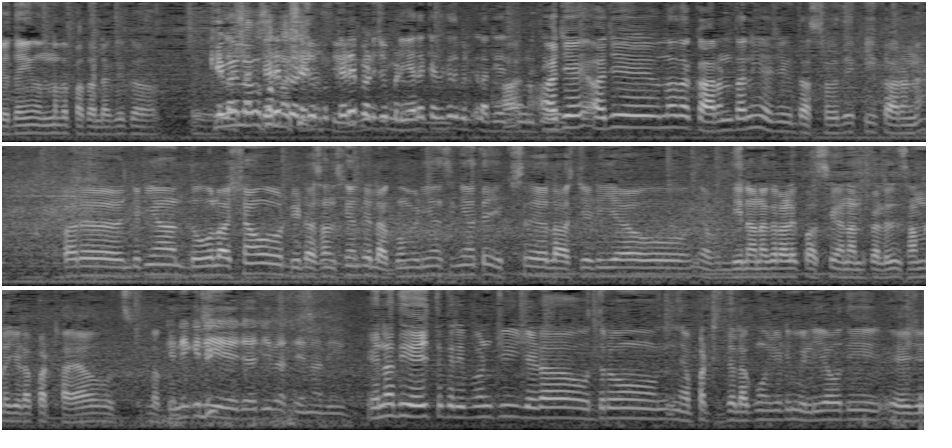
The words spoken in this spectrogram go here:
ਜਦੋਂ ਹੀ ਉਹਨਾਂ ਦਾ ਪਤਾ ਲੱਗੇਗਾ ਤੇ ਕਿਵੇਂ ਲੱਗਦਾ ਸਰ ਨਸ਼ੇ ਕਿਹੜੇ ਪਿੰਡ ਚੋਂ ਮਿਲੀਆਂ ਨੇ? ਕਿਹਦੇ ਕਿਹਦੇ ਲੱਗੇ ਅਜੇ ਅਜੇ ਉਹਨਾਂ ਦਾ ਕਾਰਨ ਤਾਂ ਨਹੀਂ ਅਜੇ ਦੱਸ ਸਕਦੇ ਕੀ ਕਾਰਨ ਹੈ। ਪਰ ਜਿਹੜੀਆਂ ਦੋ ਲਾਸ਼ਾਂ ਉਹ ਡੀਡਾ ਸੰਸੀਆਂ ਦੇ ਲਾਗੋਂ ਮਿਲੀਆਂ ਸੀਗੀਆਂ ਤੇ ਇੱਕ ਲਾਸ਼ ਜਿਹੜੀ ਆ ਉਹ ਦੀਨਾਨਗਰ ਵਾਲੇ ਪਾਸੇ ਆਨੰਦ ਪੈਲੇਸ ਦੇ ਸਾਹਮਣੇ ਜਿਹੜਾ ਭੱਠਾ ਆ ਉਹ ਲੱਗੋ ਕਿੰਨੀ ਕਿੰਨੀ ਏਜ ਹੈ ਜੀ ਵੈਸੇ ਇਹਨਾਂ ਦੀ? ਇਹਨਾਂ ਦੀ ਏਜ ਤਕਰੀਬਨ ਜੀ ਜਿਹੜਾ ਉਧਰੋਂ ਭੱਠੇ ਦੇ ਲਾਗੋਂ ਜਿਹੜੀ ਮਿਲੀ ਆ ਉਹਦੀ ਏਜ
